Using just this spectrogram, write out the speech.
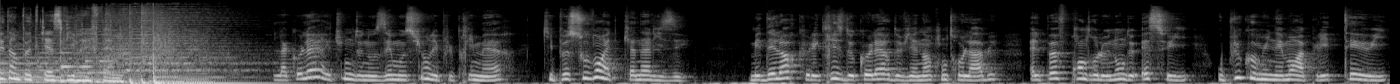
C'est un podcast Vivre FM. La colère est une de nos émotions les plus primaires qui peut souvent être canalisée. Mais dès lors que les crises de colère deviennent incontrôlables, elles peuvent prendre le nom de SEI ou plus communément appelé TEI,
